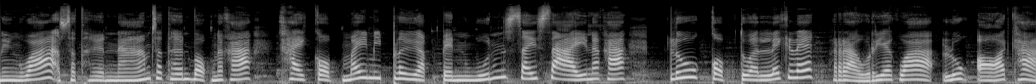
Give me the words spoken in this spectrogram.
หนึ่งว่าสะเทินน้ำสะเทินบกนะคะ ไข่กบไม่มีเปลือกเป็นวุ้นใสๆนะคะ ลูกกบตัวเล็กๆ เราเรียกว่าลูกออสค่ะ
